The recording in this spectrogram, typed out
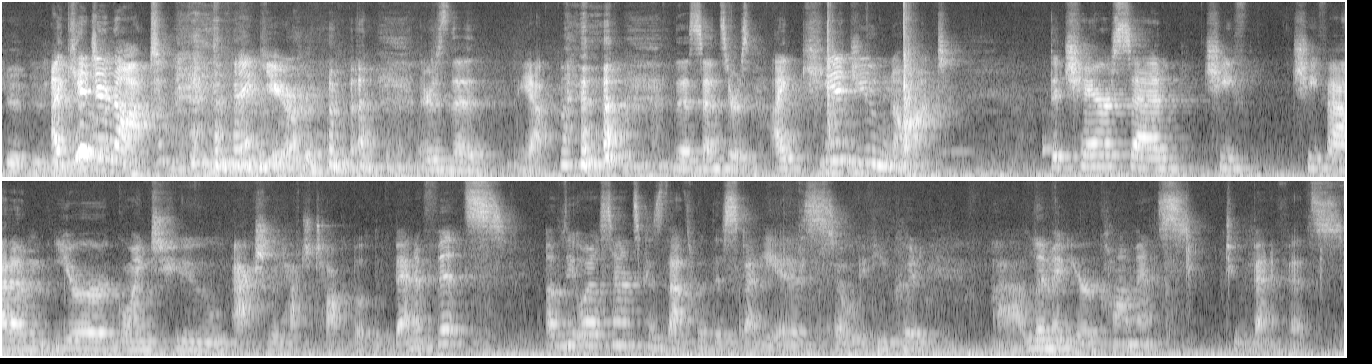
Kid you I kid you not. Thank you. There's the yeah, the censors. I kid you not. The chair said, Chief Chief Adam, you're going to actually have to talk about the benefits of the oil sands because that's what this study is. So if you could Uh, limit your comments to benefits.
